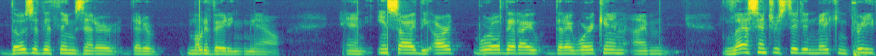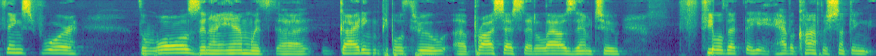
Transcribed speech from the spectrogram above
those are the things that are that are motivating me now. And inside the art world that I that I work in, I'm less interested in making pretty things for the walls than I am with uh, guiding people through a process that allows them to feel that they have accomplished something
